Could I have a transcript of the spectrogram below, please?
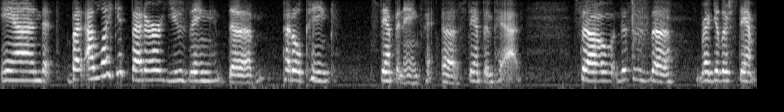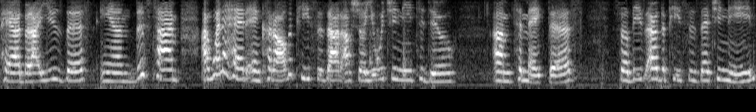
and but I like it better using the Petal Pink Stampin' Ink uh, Stampin' Pad. So this is the regular stamp pad, but I use this and this time I went ahead and cut all the pieces out. I'll show you what you need to do um, to make this. So these are the pieces that you need.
